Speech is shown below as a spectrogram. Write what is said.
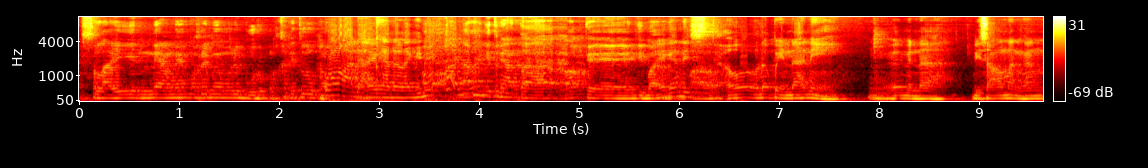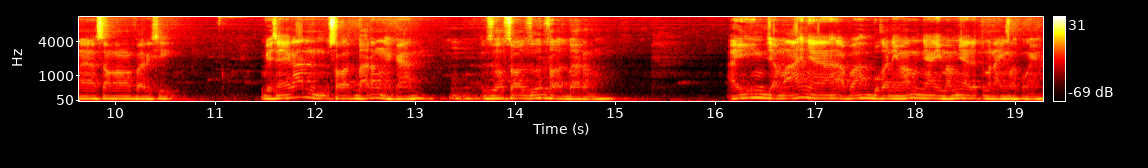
selain yang memori-memori buruk lah kan itu Oh, ada yang ada lagi nih. Oh, ada lagi ternyata. Oke, gimana? Ini kan di, oh, udah pindah nih. Udah pindah di Salman kan, eh, Salman Al Farisi. Biasanya kan sholat bareng ya kan. Zuhur sholat zuhur sholat bareng. Aing jamaahnya apa? Bukan imamnya, imamnya ada teman aing lah pokoknya.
